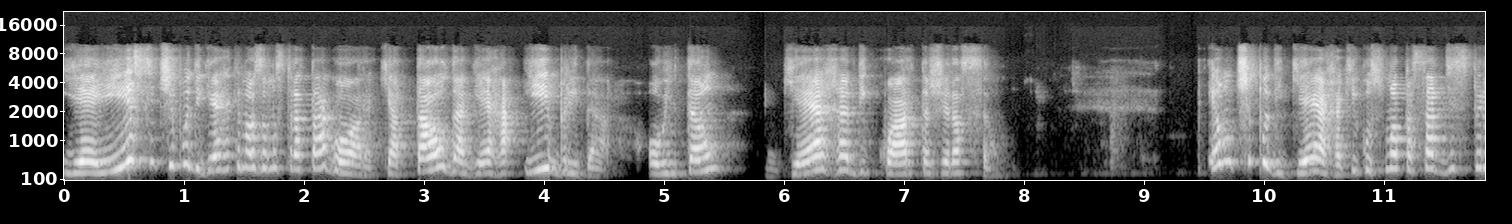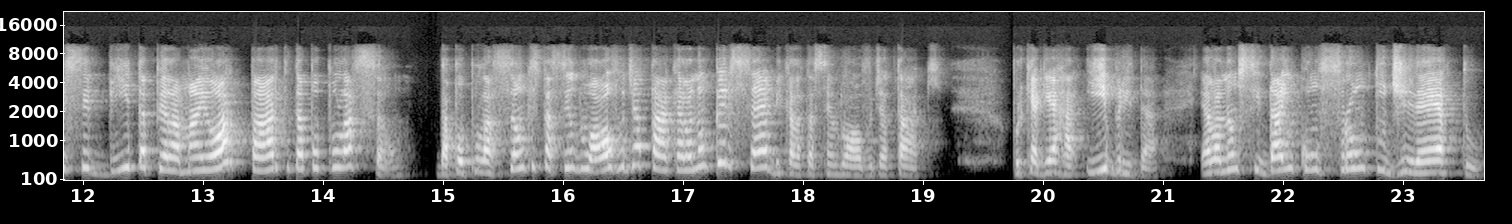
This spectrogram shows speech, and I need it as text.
E é esse tipo de guerra que nós vamos tratar agora, que é a tal da guerra híbrida, ou então guerra de quarta geração. É um tipo de guerra que costuma passar despercebida pela maior parte da população da população que está sendo alvo de ataque. Ela não percebe que ela está sendo alvo de ataque. Porque a guerra híbrida, ela não se dá em confronto direto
